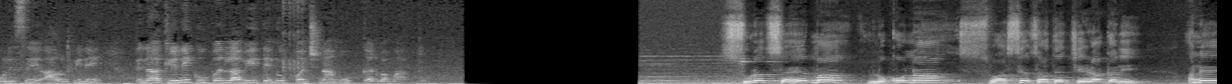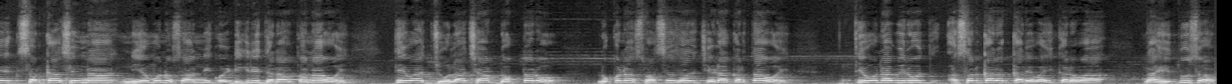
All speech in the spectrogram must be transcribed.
પોલીસે આરોપીને તેના ક્લિનિક ઉપર લાવી તેનું પંચનામું કરવામાં આવ્યું. સુરત શહેરમાં લોકોના સ્વાસ્થ્ય સાથે ચેડા કરી અને સરકારશ્રીના નિયમાનુસારની કોઈ ડિગ્રી ધરાવતા ના હોય તેવા ઝોલાછાપ ડૉક્ટરો લોકોના સ્વાસ્થ્ય સાથે ચેડા કરતા હોય, તેઓના વિરુદ્ધ અસરકારક કાર્યવાહી કરવાના હેતુસર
